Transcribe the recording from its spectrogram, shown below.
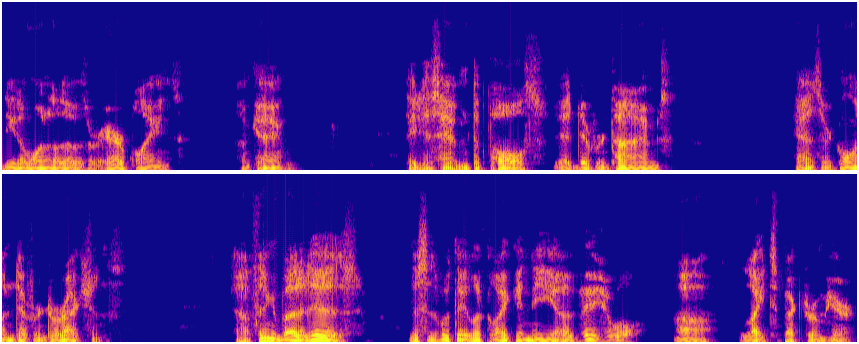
Neither one of those are airplanes. Okay. They just happen to pulse at different times as they're going different directions. Now, the thing about it is, this is what they look like in the uh, visual uh, light spectrum here.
